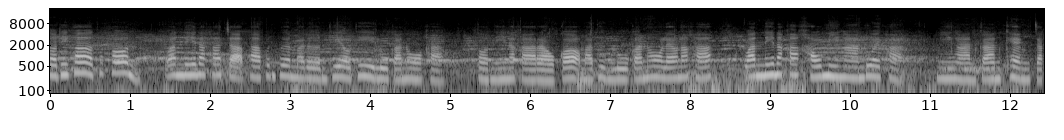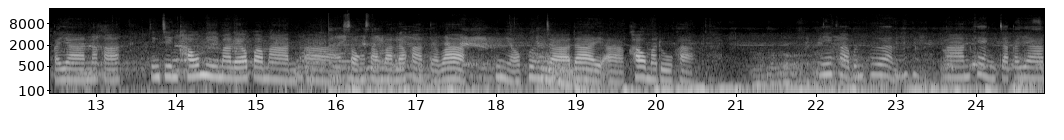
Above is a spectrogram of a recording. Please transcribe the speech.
สวัสดีค่ะทุกคนวันนี้นะคะจะพาเพื่อนๆมาเดินเที่ยวที่ลูกาโนค่ะ ตอนนี้นะคะเราก็มาถึงลูกาโนแล้วนะคะ วันนี้นะคะเขามีงานด้วยค่ะ มีงานการแข่งจักรยานนะคะ จริงๆเขามีมาแล้วประมาณสองสามวันแล้วค่ะ แต่ว่าพี่เหมียวเพิ่งจะได้เข้ามาดูค่ะ นี่ค่ะเพื่อนๆ งานแข่งจักรยาน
